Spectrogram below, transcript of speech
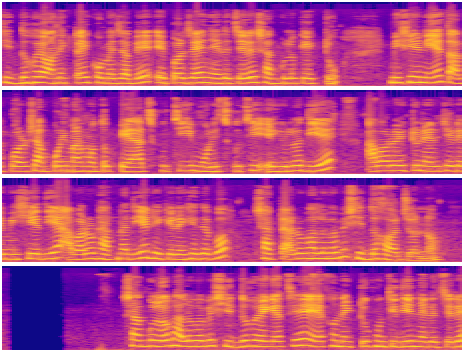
সিদ্ধ হয়ে অনেকটাই কমে যাবে। এ পর্যায়ে নেড়ে চেড়ে শাকগুলোকে একটু মিশিয়ে নিয়ে তারপর পরিমাণ মতো পেঁয়াজ কুচি, মরিচ কুচি এগুলো দিয়ে আবারও একটু নেড়ে চেড়ে মিশিয়ে দিয়ে আবারও ঢাকনা দিয়ে ঢেকে রেখে দেব শাকটা আরও ভালোভাবে সিদ্ধ হওয়ার জন্য। শাকগুলো ভালোভাবে সিদ্ধ হয়ে গেছে। এখন একটু খুন্তি দিয়ে নেড়ে চেড়ে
